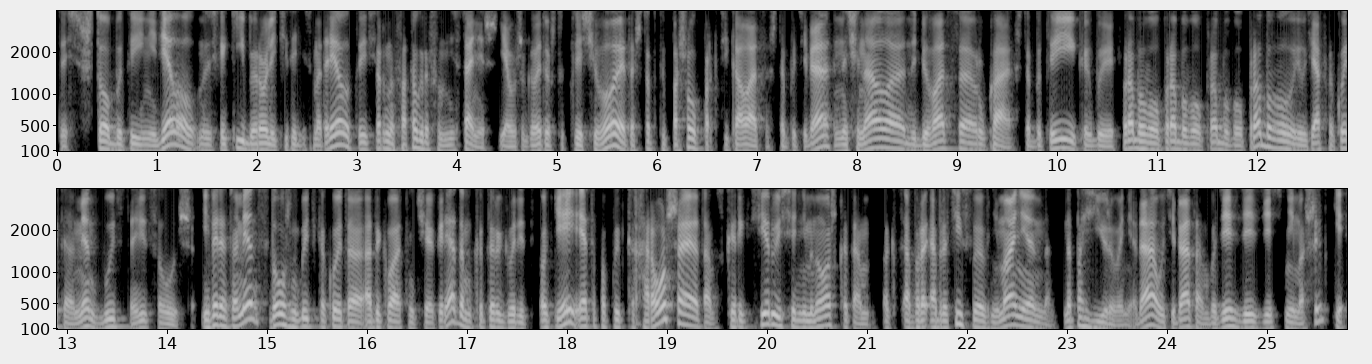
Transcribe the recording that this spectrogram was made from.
То есть, что бы ты ни делал, ну, то есть, какие бы ролики ты ни смотрел, ты все равно фотографом не станешь. Я уже говорил, что ключевое — это чтобы ты пошел практиковаться, чтобы у тебя начинала добиваться рука, чтобы ты как бы пробовал, пробовал, пробовал, пробовал, и у тебя в какой-то момент будет становиться лучше. И в этот момент должен быть какой-то адекватный человек рядом, который говорит, окей, эта попытка хорошая, там, скорректируйся немножко, там, обрати обрати свое внимание на, на позирование, да, у тебя там вот здесь, здесь, здесь с ним ошибки,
